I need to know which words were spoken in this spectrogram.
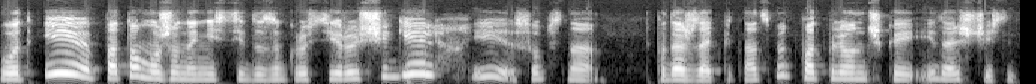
Вот, и потом уже нанести дезинкрустирующий гель и, собственно, подождать 15 минут под пленочкой и дальше чистить.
